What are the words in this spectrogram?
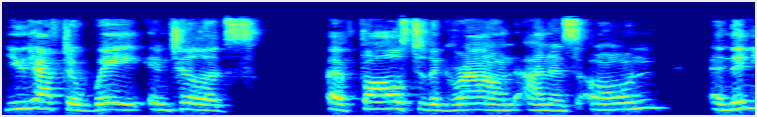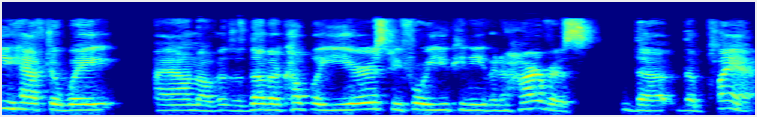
You have to wait until it's it falls to the ground on its own, and then you have to wait. I don't know if it's another couple years before you can even harvest the the plant.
